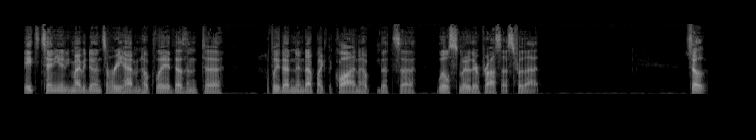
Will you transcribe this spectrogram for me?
eight to ten units. You might be doing some rehab, and hopefully it doesn't. Uh, hopefully it doesn't end up like the quad. And I hope that's a little smoother process for that. So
